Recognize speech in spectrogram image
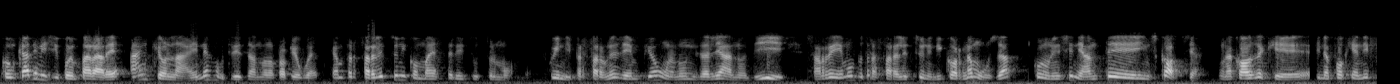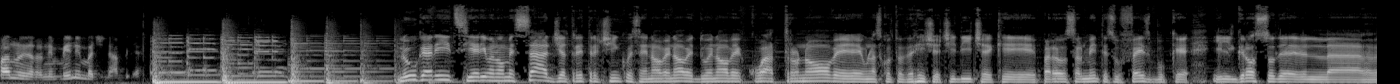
Con Cademy si può imparare imparare anche online, utilizzando la propria webcam, per fare lezioni con maestri di tutto il mondo. Quindi, per fare un esempio, un alunno italiano di Sanremo potrà fare lezioni di cornamusa con un insegnante in Scozia, una cosa che fino a pochi anni fa non era nemmeno immaginabile. Luca Rizzi, arrivano messaggi al 335-699-2949. Un'ascoltatrice ci dice che paradossalmente su Facebook il grosso del,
